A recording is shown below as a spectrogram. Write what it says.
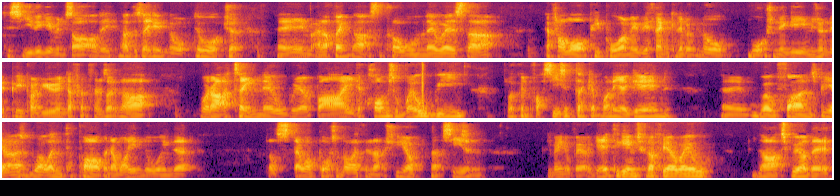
to see the game on Saturday. I decided not to watch it, um, and I think that's the problem now is that if a lot of people are maybe thinking about not watching the games on the pay per view and different things like that, we're at a time now whereby the clubs will be looking for season ticket money again. Um, will fans be as willing to part with the money knowing that there's still a possibility next year, that season, you might not be able to get to games for a fair while? That's where the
